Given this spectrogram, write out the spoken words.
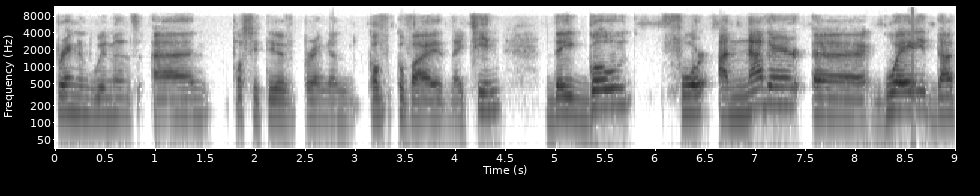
pregnant women and positive pregnant COVID-19, they go for another uh, way that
